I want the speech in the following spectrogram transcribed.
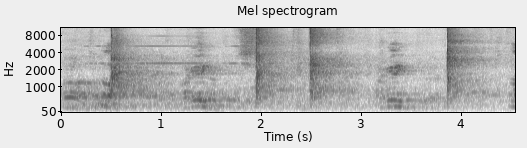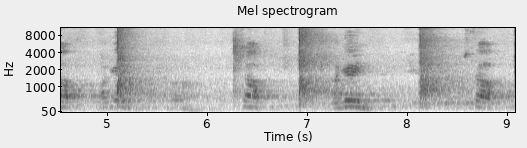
Uh, stop. Again. Again. Stop. Again. Stop. Again. Stop.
